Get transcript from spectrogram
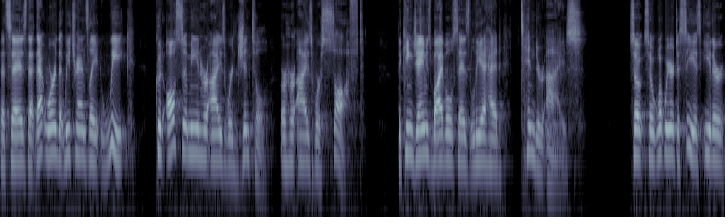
that says that that word that we translate weak could also mean her eyes were gentle or her eyes were soft. The King James Bible says Leah had tender eyes. So, so what we are to see is either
